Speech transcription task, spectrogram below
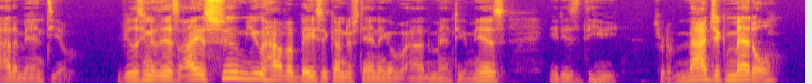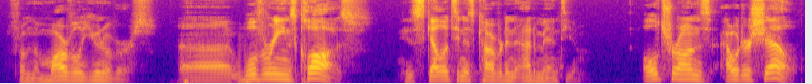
adamantium. If you're listening to this, I assume you have a basic understanding of what adamantium is. It is the sort of magic metal from the Marvel Universe. Uh, Wolverine's claws. His skeleton is covered in adamantium. Ultron's outer shell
